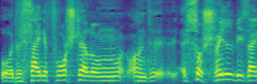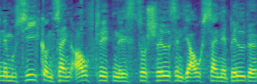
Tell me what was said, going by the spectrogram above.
Oder seine Vorstellung und äh, so schrill wie seine Musik und sein Auftreten ist, so schrill sind ja auch seine Bilder.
